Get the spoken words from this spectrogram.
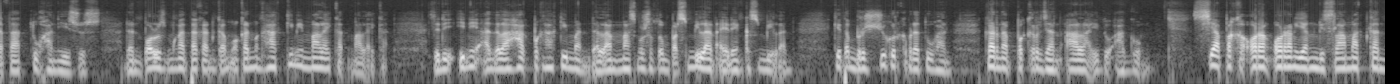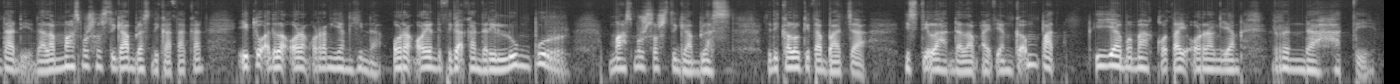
kata Tuhan Yesus dan Paulus mengatakan kamu akan menghakimi malaikat-malaikat. Jadi ini adalah hak penghakiman dalam Mazmur 149 ayat yang ke-9. Kita bersyukur kepada Tuhan karena pekerjaan Allah itu agung. Siapakah orang-orang yang diselamatkan tadi? Dalam Mazmur 113 dikatakan itu adalah orang-orang yang hina, orang-orang yang ditegakkan dari lumpur. Mazmur 113. Jadi kalau kita baca istilah dalam ayat yang keempat Ia memahkotai orang yang rendah hati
